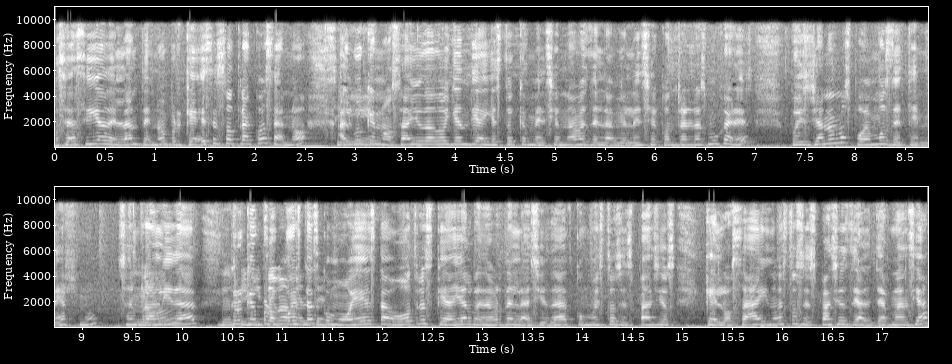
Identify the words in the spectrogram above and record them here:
O sea, sigue adelante, ¿no? Porque esa es otra cosa, ¿no? Algo que nos ha ayudado hoy en día, y esto que mencionabas de la violencia contra las mujeres, pues ya no nos podemos detener, ¿no? O sea, en realidad, creo que propuestas como esta u otras que hay alrededor de la ciudad, como estos espacios que los hay, ¿no? Estos espacios de alternancia,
